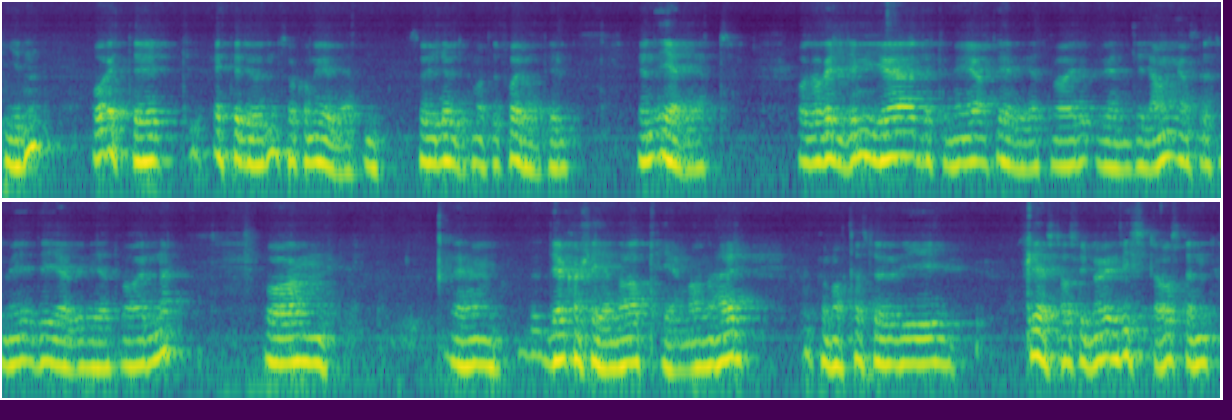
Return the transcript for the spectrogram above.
tiden. Og etter, etter, døden så kom evigheten. Så vi levde på en måte et forhold til en evighet. Og det var veldig mye dette med at evigheten var uendelig lang, altså dette med det evighetvarende. Og eh, det er kanskje en av temaene her. på en måte At vi fleste av oss vil riste oss den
